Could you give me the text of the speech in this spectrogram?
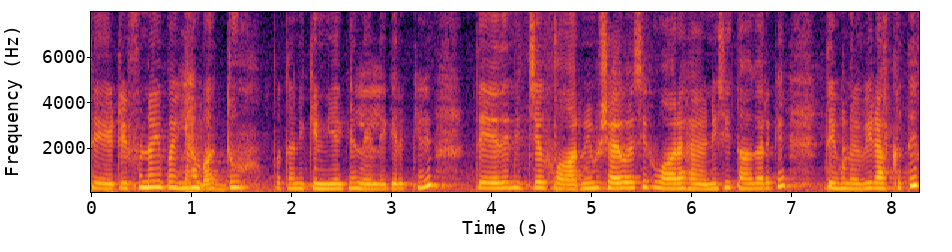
ਤੇ ਟਿਫਨਾਂ ਹੀ ਪਈਆਂ ਵਾਧੂ। ਪਤਾ ਨਹੀਂ ਕਿੰਨੀਆਂ ਕਿ ਲੈ ਲੈ ਕੇ ਰੱਖੇ ਨੇ ਤੇ ਇਹਦੇ ਨੀਚੇ ਅਖਬਾਰ ਨਹੀਂ ਵਿਛਾਇਆ ਹੋਇਆ ਸੀ ਅਖਬਾਰ ਹੈ ਨਹੀਂ ਸੀ ਤਾਂ ਕਰਕੇ ਤੇ ਹੁਣ ਇਹ ਵੀ ਰੱਖਤੇ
